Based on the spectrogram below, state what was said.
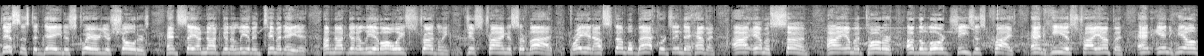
This is the day to square your shoulders and say, I'm not going to live intimidated. I'm not going to live always struggling, just trying to survive, praying I'll stumble backwards into heaven. I am a son. I am a daughter of the Lord Jesus Christ, and He is triumphant, and in Him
